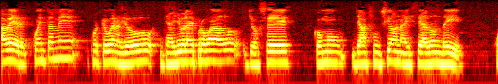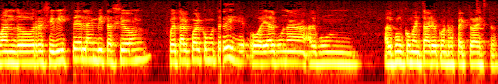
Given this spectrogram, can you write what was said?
a ver, cuéntame, porque bueno, yo ya yo la he probado, yo sé cómo ya funciona y sé a dónde ir. Cuando recibiste la invitación, ¿fue tal cual como te dije? ¿O hay alguna, algún, algún comentario con respecto a esto?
